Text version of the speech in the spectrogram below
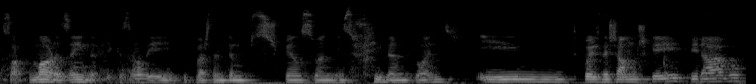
Só que demoras ainda, ficas ali tipo, bastante tempo suspenso em sofrimento antes, e hum, depois deixavam-nos cair, tiravam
